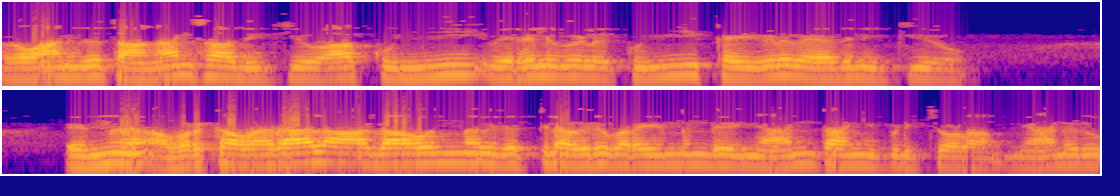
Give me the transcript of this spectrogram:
ഭഗവാൻ ഇത് താങ്ങാൻ സാധിക്കുമോ ആ കുഞ്ഞി വിരലുകൾ കുഞ്ഞി കൈകൾ വേദനിക്കുകയോ? എന്ന് അവർക്ക് അവരാലാകാവുന്ന വിധത്തിൽ അവർ പറയുന്നുണ്ട് ഞാൻ താങ്ങി പിടിച്ചോളാം. ഞാനൊരു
